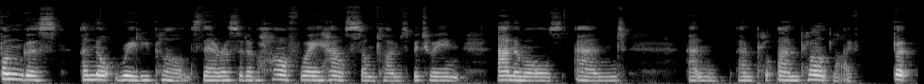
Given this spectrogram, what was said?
fungus are not really plants. They're a sort of halfway house sometimes between animals and and and and plant life. But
